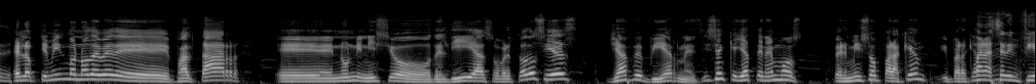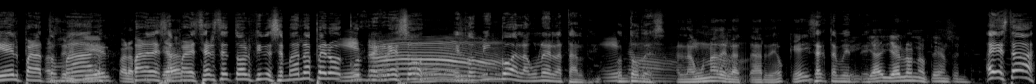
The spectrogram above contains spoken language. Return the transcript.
bien. El optimismo no debe de faltar eh, en un inicio del día, sobre todo si es ya de viernes. Dicen que ya tenemos permiso para qué y para qué. Para ser infiel, para, tomar, infiel, para desaparecerse todo el fin de semana, pero con Eso. regreso el domingo a la una de la tarde. Con todo eso. A la una de la tarde, ok. Exactamente. Ya, ya lo noté, Antonio. Ahí está.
